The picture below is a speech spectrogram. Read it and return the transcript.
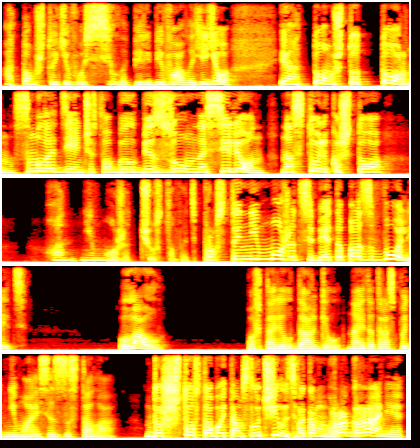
о том, что его сила перебивала ее, и о том, что Торн с младенчества был безумно силен, настолько, что... Он не может чувствовать, просто не может себе это позволить. Лал, повторил Даргел, на этот раз поднимаясь из-за стола. Да что с тобой там случилось в этом рогране?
